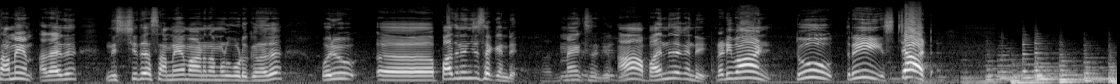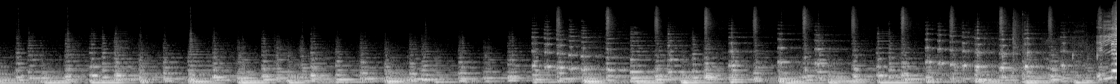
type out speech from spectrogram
സമയം അതായത് നിശ്ചിത സമയമാണ് നമ്മൾ കൊടുക്കുന്നത്. ഒരു പതിനഞ്ച് സെക്കൻഡ് മാക്സ് ആ പതിനഞ്ച് second ready one two three start ഇല്ല.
